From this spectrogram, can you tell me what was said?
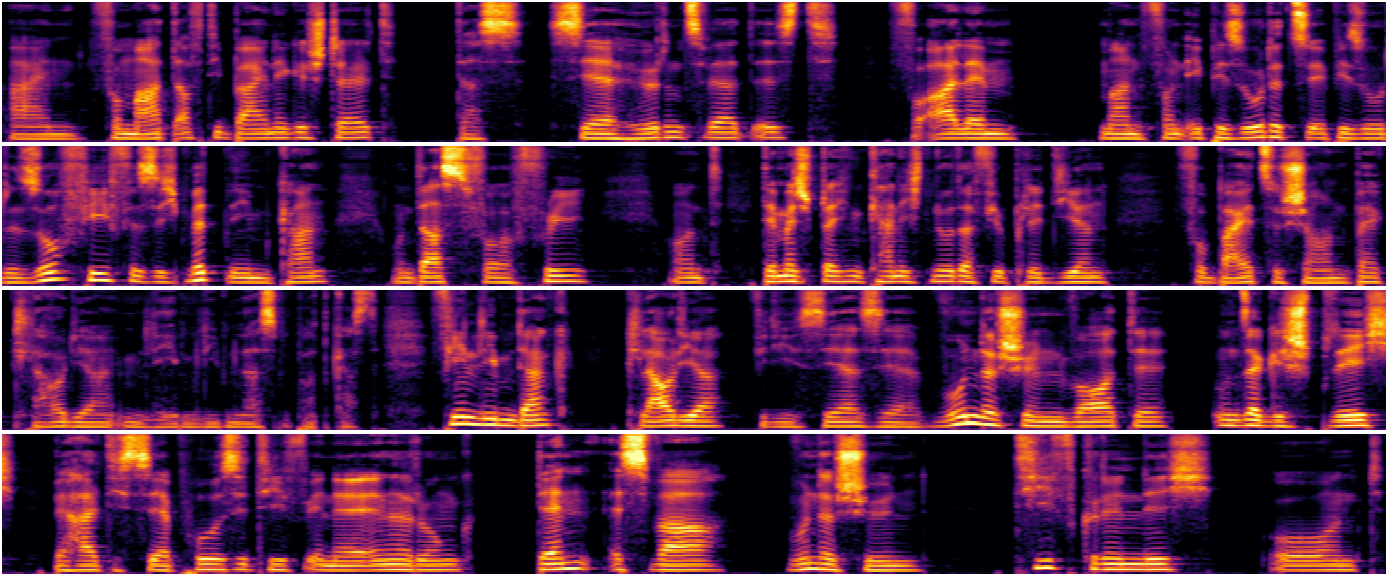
ein Format auf die Beine gestellt, das sehr hörenswert ist, vor allem man von Episode zu Episode so viel für sich mitnehmen kann und das for free und dementsprechend kann ich nur dafür plädieren, vorbeizuschauen bei Claudia im Leben lieben lassen Podcast. Vielen lieben Dank Claudia für die sehr, sehr wunderschönen Worte. Unser Gespräch behalte ich sehr positiv in Erinnerung, denn es war wunderschön, tiefgründig und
